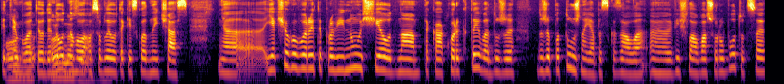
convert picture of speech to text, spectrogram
підтримувати Одно- один одного, однозначно. особливо в такий складний час. Е, Якщо говорити про війну, ще одна така коректива, дуже, дуже потужна, я би сказала, е, війшла в вашу роботу. Це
